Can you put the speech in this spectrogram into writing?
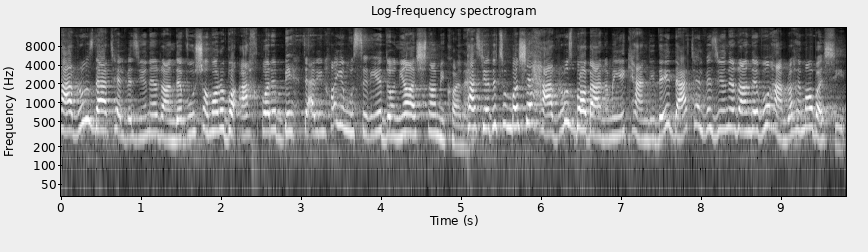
هر روز در تلویزیون راندوو شما رو با اخبار بهترین های موسیقی دنیا آشنا می‌کنه. پس یادتون باشه هر روز با برنامه Candidate در تلویزیون راندوو همراه ما باشید.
